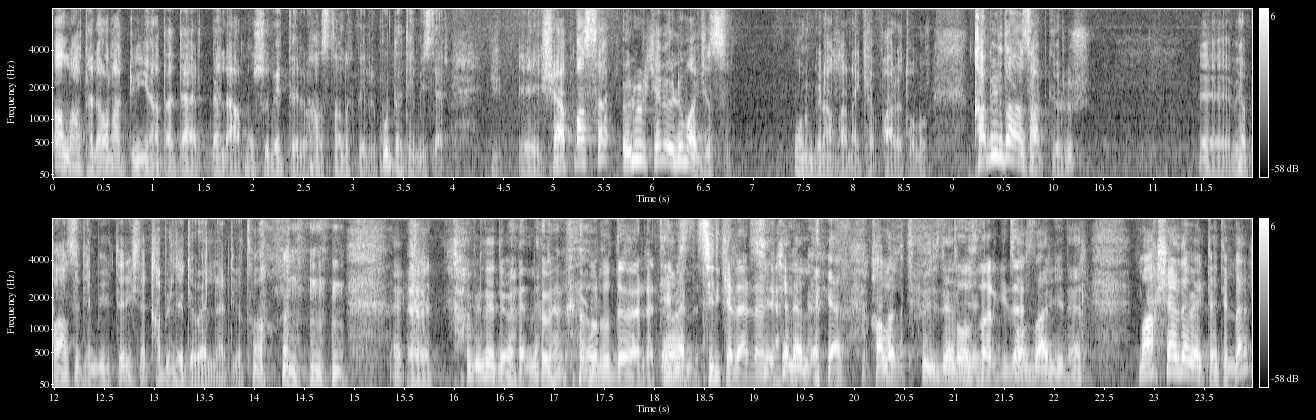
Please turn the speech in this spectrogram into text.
allah Teala ona dünyada dert, bela, musibet verir, hastalık verir. Burada temizler. E, şey yapmazsa ölürken ölüm acısı. Onun günahlarına kefaret olur. Kabirde azap görür. E, ve bazı din büyükleri işte kabirde döverler diyor. Tamam evet. Kabirde döverler. Orada döverler, temizle, Evet. silkelerler yani. Silkelerler yani. Halı Toz- temizler diye. tozlar gider. Tozlar gider. Mahşerde bekletirler.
